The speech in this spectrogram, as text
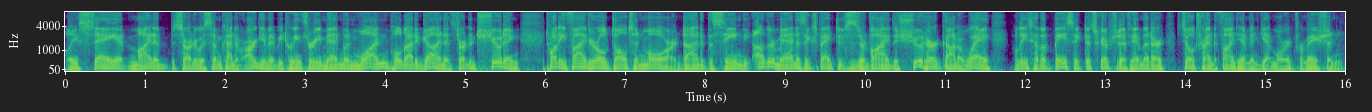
Police say it might have started with some kind of argument between three men when one pulled out a gun and started shooting. 25 year old Dalton Moore died at the scene. The other man is expected to survive. The shooter got away. Police have a basic description of him and are still trying to find him and get more information.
